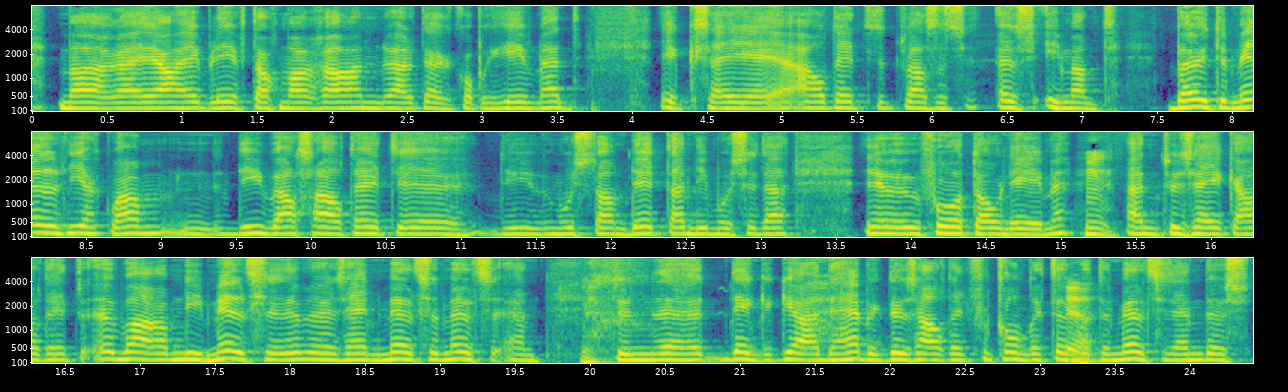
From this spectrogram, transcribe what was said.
Maar ja, hij bleef toch maar aan. Dat ik op een gegeven moment, ik zei altijd, het was eens, als iemand buiten hier kwam, die was altijd, eh, die moest dan dit en die moest dat eh, voortouw nemen. Hm. En toen zei ik altijd, eh, waarom niet Milsen? We zijn Milsen, Milsen. En toen denk ik, ja, dat heb ik dus altijd verkondigd dat Ja. het een Milsen zijn. Dus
